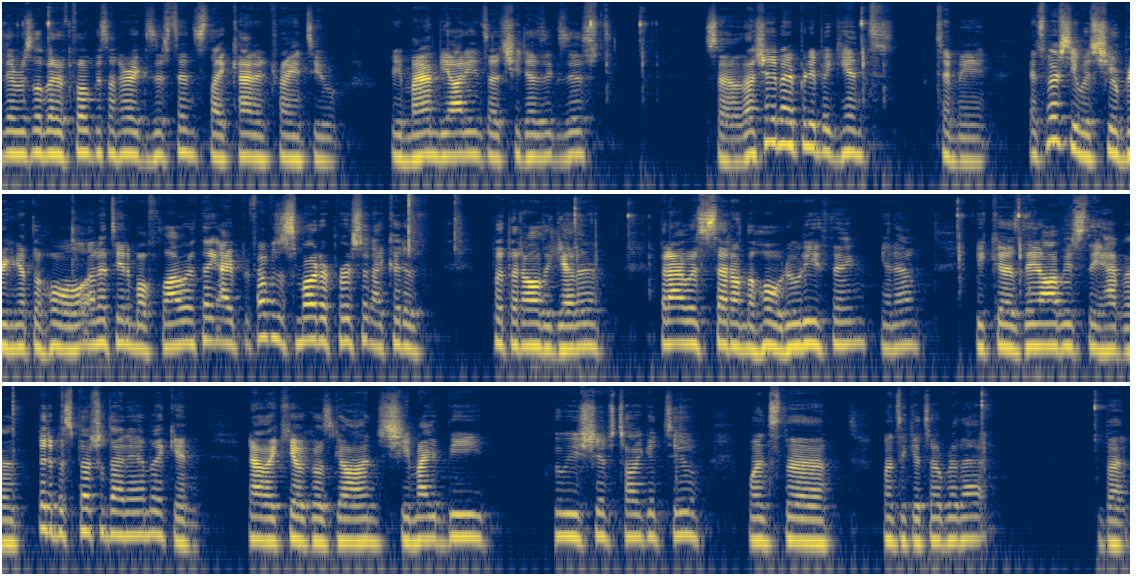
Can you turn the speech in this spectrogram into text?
there was a little bit of focus on her existence, like kind of trying to remind the audience that she does exist. So that should have been a pretty big hint to me, especially with she bringing up the whole unattainable flower thing. I, if I was a smarter person, I could have put that all together. But I was set on the whole Ruri thing, you know, because they obviously have a bit of a special dynamic, and now that Kyoko's gone, she might be who he shifts target to once the once it gets over that. But,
